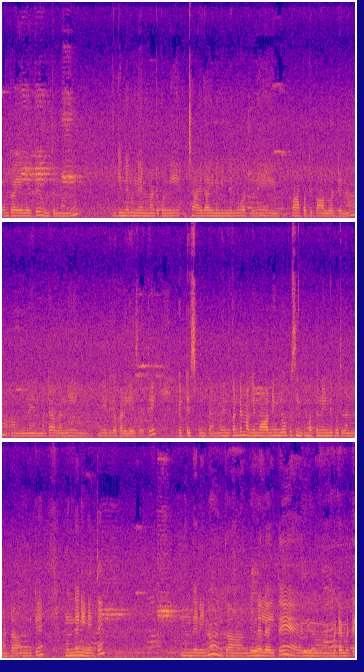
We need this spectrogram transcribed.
వంకాయలు అయితే వండుతున్నాను. గిన్నెలు ఉన్నాయన్నమాట కొన్ని. చాయ్ తాగిన గిన్నెలు అట్లనే పాపకి పాలు పట్టిన అవి ఉన్నాయన్నమాట. అవన్నీ నీట్గా కడిగేసి అయితే పెట్టేసుకుంటాను. ఎందుకంటే మళ్ళీ మార్నింగ్ లోపు సింక్ మొత్తం నిండిపోతుంది అనమాట అందుకే ముందే నేనైతే ముందే నేను ఇంకా గిన్నెలు అయితే నేను ఎమ్మటెమ్మటే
